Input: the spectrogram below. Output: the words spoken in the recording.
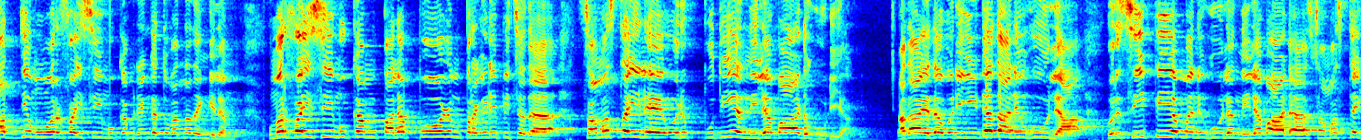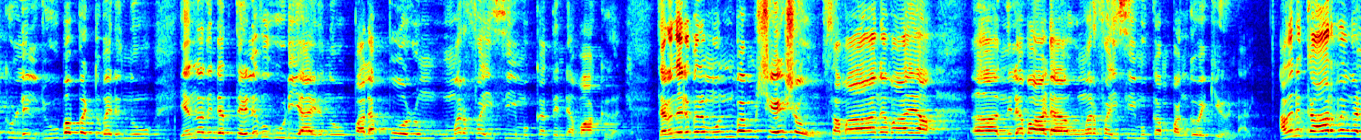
ആദ്യം ഉമർ ഫൈസി മുക്കം രംഗത്ത് വന്നതെങ്കിലും ഉമർ ഫൈസി മുക്കം പലപ്പോഴും പ്രകടിപ്പിച്ചത് സമസ്തയിലെ ഒരു പുതിയ നിലപാട് കൂടിയാണ്. അതായത് ഒരു ഇടത് അനുകൂല ഒരു സി പി എം അനുകൂല നിലപാട് സമസ്തയ്ക്കുള്ളിൽ രൂപപ്പെട്ടു വരുന്നു എന്നതിന്റെ തെളിവ് കൂടിയായിരുന്നു പലപ്പോഴും ഉമർ ഫൈസി മുക്കത്തിന്റെ വാക്കുകൾ. തെരഞ്ഞെടുപ്പിന് മുൻപും ശേഷവും സമാനമായ നിലപാട് ഉമർ ഫൈസി മുക്കം പങ്കുവയ്ക്കുകയുണ്ടായി അതിന് കാരണങ്ങൾ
